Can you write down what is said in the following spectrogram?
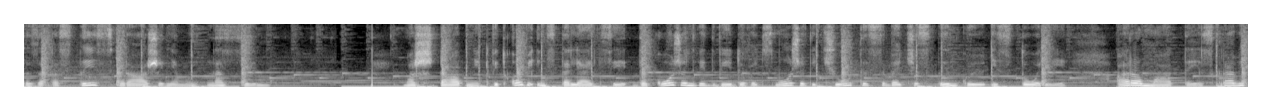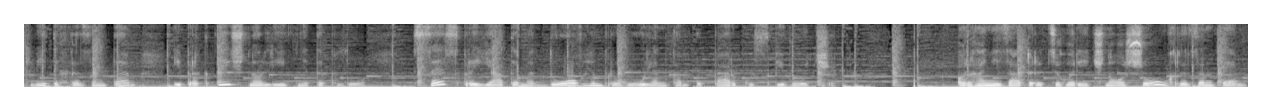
та запастись враженнями на зиму. Масштабні квіткові інсталяції, де кожен відвідувач зможе відчути себе частинкою історії, аромати, яскраві квіти хризантем і практично літнє тепло. Все сприятиме довгим прогулянкам у парку співочі. Організатори цьогорічного шоу Хризантем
